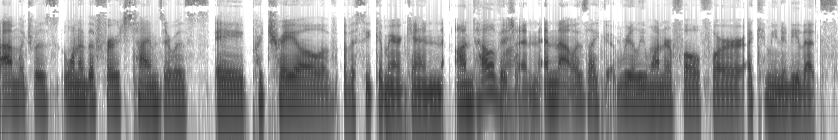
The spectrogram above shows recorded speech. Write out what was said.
um, which was one of the first times there was a portrayal of, of a Sikh American on television. Wow. And that was like really wonderful for a community that's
